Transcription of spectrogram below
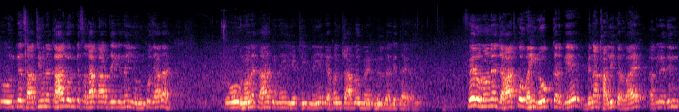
तो उनके साथियों ने कहा जो उनके सलाहकार थे कि नहीं, उनको ज़्यादा है। तो उन्होंने कहा कि नहीं, ये ठीक नहीं है कि अपन चार लोग मिल करके तय करें फिर उन्होंने जहाज़ को वहीं रोक करके बिना खाली करवाए अगले दिन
